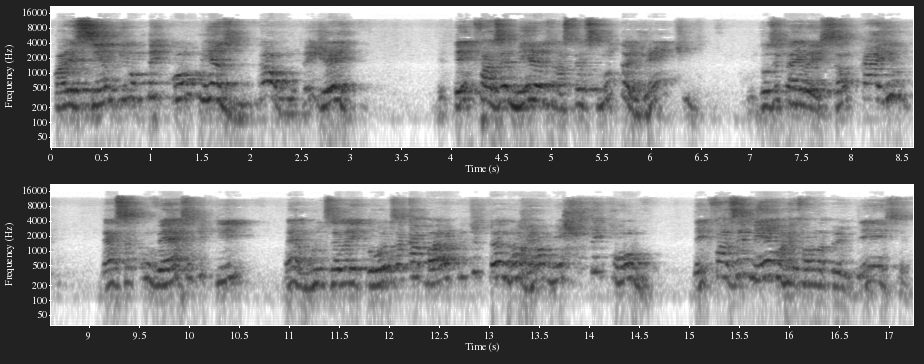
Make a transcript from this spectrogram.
parecendo que não tem como mesmo. Não, não tem jeito. Tem que fazer mesmo. As pessoas, muita gente inclusive na eleição, caiu nessa conversa de que né, muitos eleitores acabaram acreditando, não, realmente não tem como. Tem que fazer mesmo a reforma da Previdência,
